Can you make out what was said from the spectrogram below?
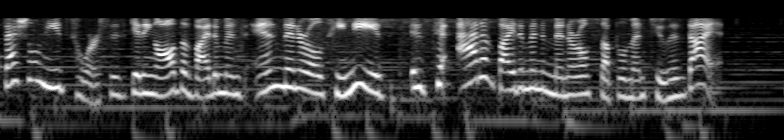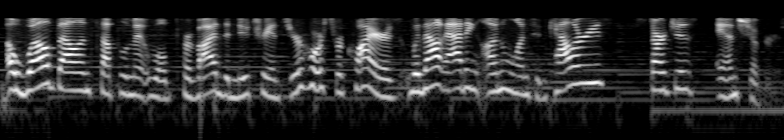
special needs horse is getting all the vitamins and minerals he needs is to add a vitamin and mineral supplement to his diet. A well balanced supplement will provide the nutrients your horse requires without adding unwanted calories, starches, and sugars.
